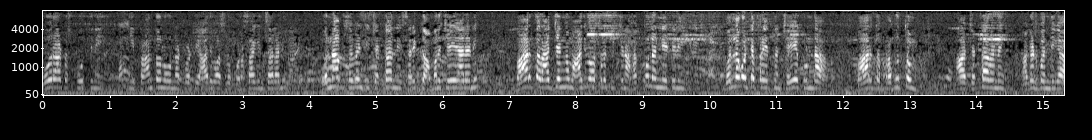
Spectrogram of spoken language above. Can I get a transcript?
పోరాట స్ఫూర్తిని ఈ ప్రాంతంలో ఉన్నటువంటి ఆదివాసులు కొనసాగించాలని వన్ ఆఫ్ సెవెంటీ చట్టాన్ని సరిగ్గా అమలు చేయాలని భారత రాజ్యాంగం ఆదివాసులకు ఇచ్చిన హక్కులన్నిటినీ కొల్లగొట్టే ప్రయత్నం చేయకుండా భారత ప్రభుత్వం ఆ చట్టాలని పగడ్బందీగా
